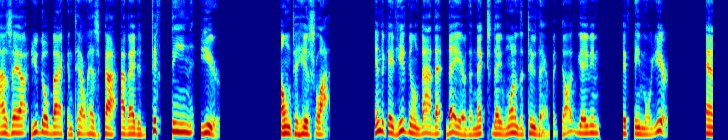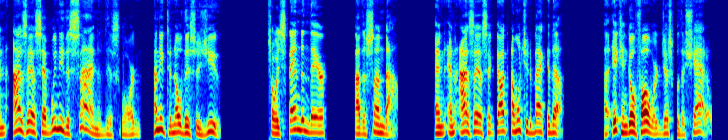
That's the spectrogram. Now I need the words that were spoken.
Isaiah, you go back and tell Hezekiah, I've added 15 years onto his life. Indicate he's going to die that day or the next day, one of the two there. But God gave him 15 more years. And Isaiah said, We need a sign of this, Lord. I need to know this is you. So he's standing there by the sundial. And, and Isaiah said, God, I want you to back it up. Uh, it can go forward just with a shadow,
